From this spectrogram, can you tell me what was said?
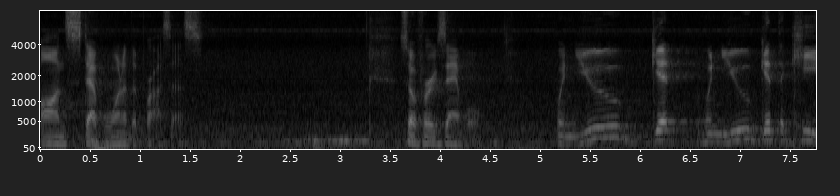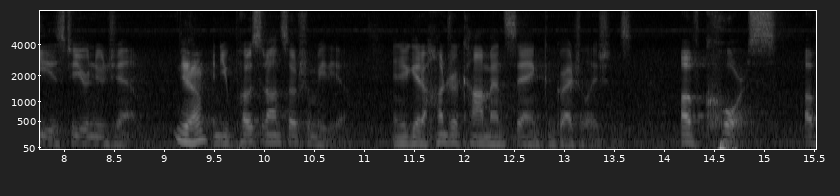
on step one of the process. So, for example, when you get when you get the keys to your new gym, Yeah. and you post it on social media and you get 100 comments saying congratulations of course of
